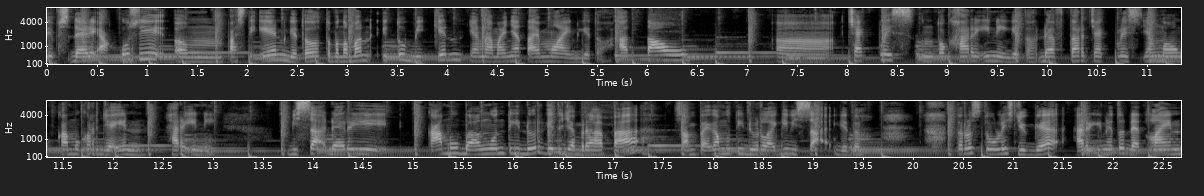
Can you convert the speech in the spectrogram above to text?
tips dari aku sih um, pastiin gitu teman-teman itu bikin yang namanya timeline gitu atau uh, checklist untuk hari ini gitu daftar checklist yang mau kamu kerjain hari ini. Bisa dari kamu bangun tidur gitu jam berapa sampai kamu tidur lagi bisa gitu. Terus tulis juga hari ini tuh deadline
